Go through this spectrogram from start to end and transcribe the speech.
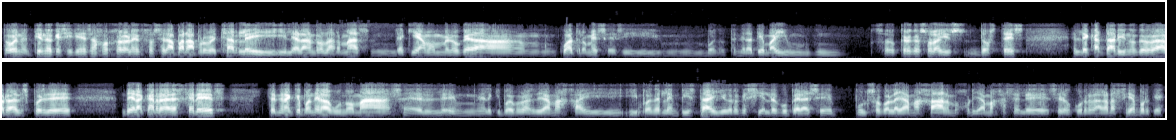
Pero bueno, entiendo que si tienes a Jorge Lorenzo será para aprovecharle y, le harán rodar más. De aquí a me lo quedan cuatro meses y bueno tendrá tiempo ahí un, creo que solo hay dos test, el de Qatar y uno que habrá después de, de la carrera de Jerez tendrán que poner alguno más en el equipo de pruebas de Yamaha y, ponerle en pista y yo creo que si él recupera ese pulso con la Yamaha a lo mejor Yamaha se le, se le ocurre la gracia porque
